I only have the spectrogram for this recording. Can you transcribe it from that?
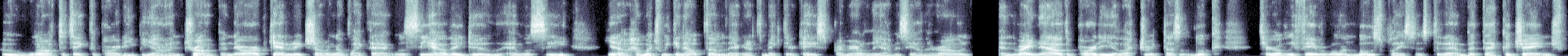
who want to take the party beyond Trump. And there are candidates showing up like that. We'll see how they do, and we'll see, you know, how much we can help them. They're going to have to make their case primarily, obviously, on their own. And right now, the party electorate doesn't look terribly favorable in most places to them, but that could change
